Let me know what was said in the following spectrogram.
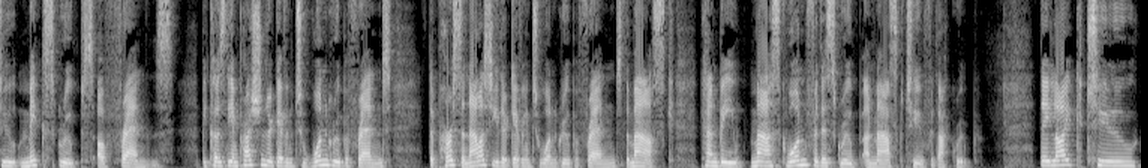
to mix groups of friends because the impression they're giving to one group of friends the personality they're giving to one group of friends, the mask, can be mask one for this group and mask two for that group. They like to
